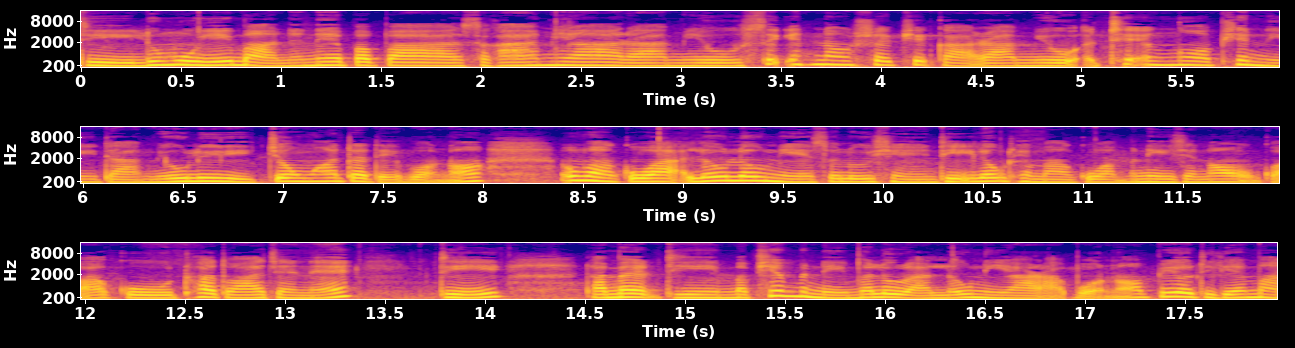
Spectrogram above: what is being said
ဒီလူမှုရေးမှာနည်းနည်းပပစကားများတာမျိုးစိတ်အနှောက်အယှက်ဖြစ်ကြတာမျိုးအထက်အငေါ့ဖြစ်နေတာမျိုးလေးတွေကြုံရတတ်တယ်ပေါ့နော်ဥပမာကိုကအလုပ်လုပ်နေဆိုလို့ရှိရင်ဒီအလုပ်ထဲမှာကိုကမနေချင်တော့ဘူးကွာကိုထွက်သွားခြင်းနဲ့ ဒီဒါမဲ့ဒီမဖြစ်မနေမလို့တာလုံနေရတာပေါ့နော်ပြီးတော့ဒီထဲမှာ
